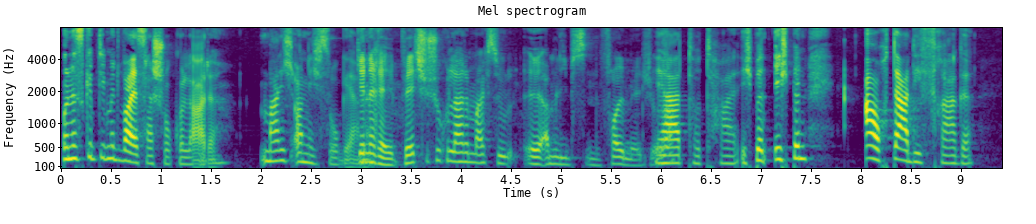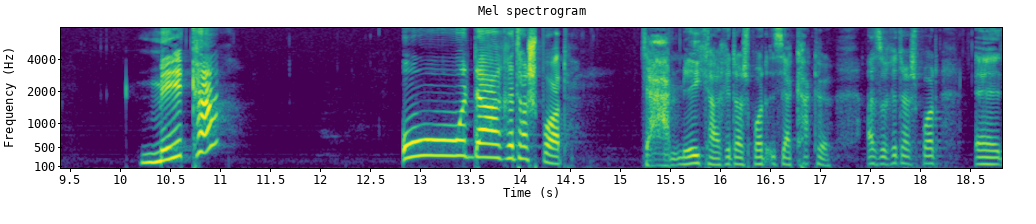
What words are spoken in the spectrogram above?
Und es gibt die mit weißer Schokolade. Mag ich auch nicht so gerne. Generell, welche Schokolade magst du äh, am liebsten? Vollmilch, oder? Ja, total. Ich bin, ich bin auch da die Frage. Milka oder Rittersport? Ja, Milka, Rittersport ist ja kacke. Also Rittersport, äh,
